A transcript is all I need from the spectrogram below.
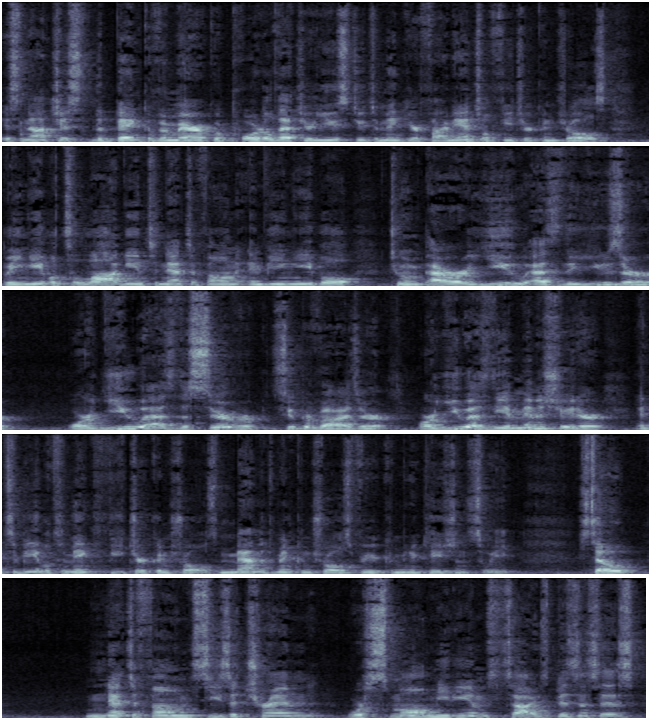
it's not just the Bank of America portal that you're used to to make your financial feature controls, being able to log into net2phone and being able to empower you as the user or you as the server supervisor or you as the administrator and to be able to make feature controls, management controls for your communication suite. So Net2Phone sees a trend where small, medium sized businesses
